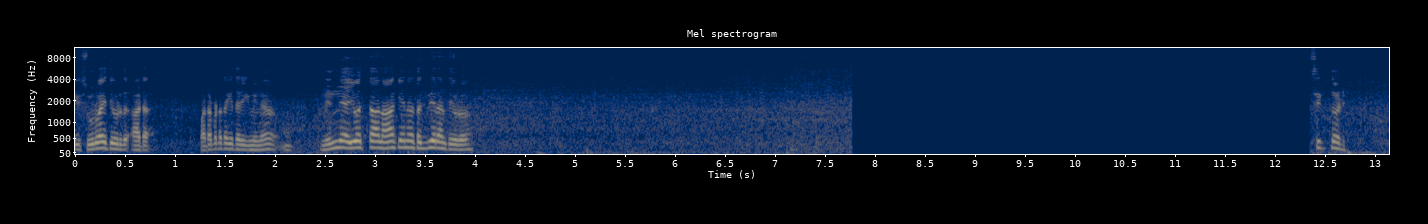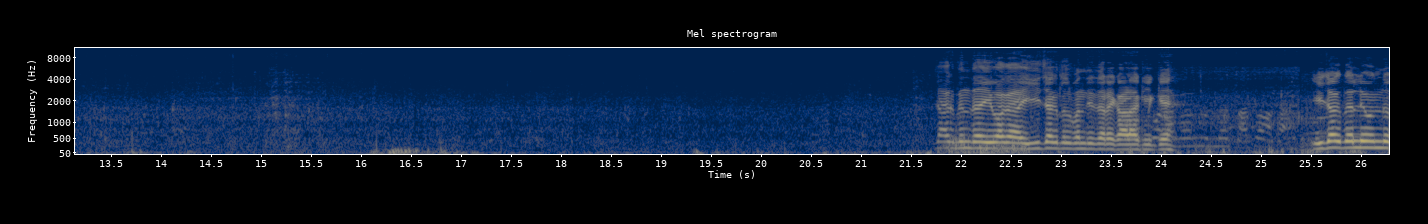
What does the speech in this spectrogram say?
ಈಗ ಶುರು ಆಯ್ತು ಇವ್ರದ್ದು ಆಟ. ಪಟ ಪಟ ತೆಗಿತಾರೆ ಈಗ ಮೀನು. ನಿನ್ನೆ ಐವತ್ತ ನಾಲ್ಕೇನೋ ತೆಗ್ದಿರಂತೆ ಇವರು. ಸಿಕ್ತು ನೋಡಿ. ಜಾಗದಿಂದ ಇವಾಗ ಈ ಜಾಗದಲ್ಲಿ ಬಂದಿದ್ದಾರೆ ಗಾಳ ಹಾಕ್ಲಿಕ್ಕೆ. ಈ ಜಾಗದಲ್ಲಿ ಒಂದು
